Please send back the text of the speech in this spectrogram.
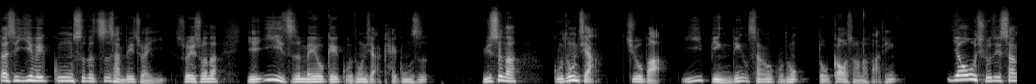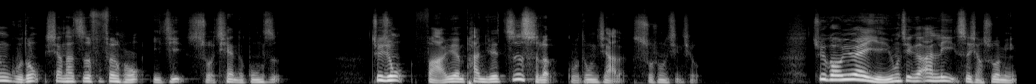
但是因为公司的资产被转移，所以说呢，也一直没有给股东甲开工资。于是呢，股东甲就把乙、丙、丁三个股东都告上了法庭，要求这三个股东向他支付分红以及所欠的工资。最终，法院判决支持了股东甲的诉讼请求。最高院引用这个案例是想说明，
